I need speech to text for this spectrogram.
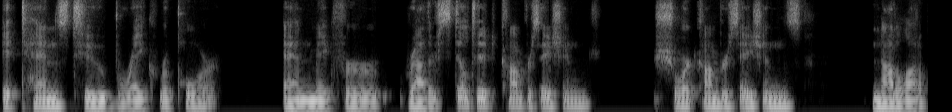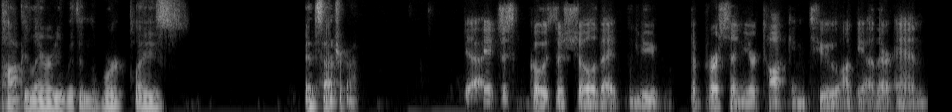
it tends to break rapport and make for rather stilted conversations, short conversations, not a lot of popularity within the workplace, etc. Yeah, it just goes to show that you the person you're talking to on the other end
